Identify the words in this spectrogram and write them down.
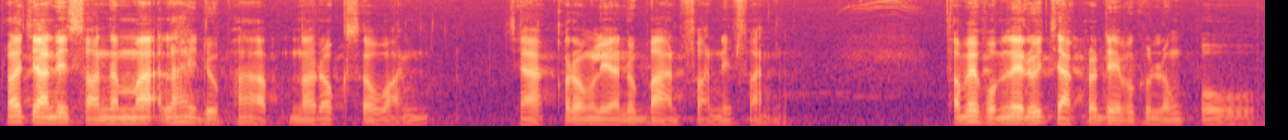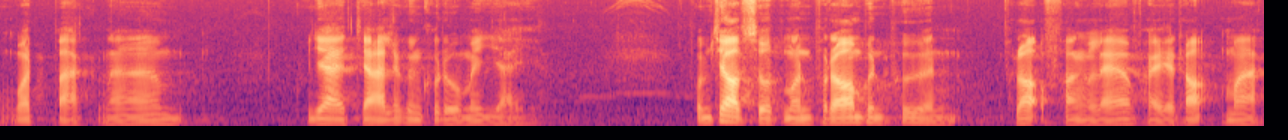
พระอาจารย์ได้สอนธรรมะและให้ดูภาพนรกสวรรค์ จากโรงเรียนอนุบาลฝันในฝันทำให้ผมได้รู้จักพระเดชพระคุณหลวงปู่ วัดปากน้ำคุณยายอาจารย์และคุณครูไม่ใหญ่ ผมชอบสวดมนต์พร้อมเพื่อน ราะฟังแล้วไพเราะมาก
